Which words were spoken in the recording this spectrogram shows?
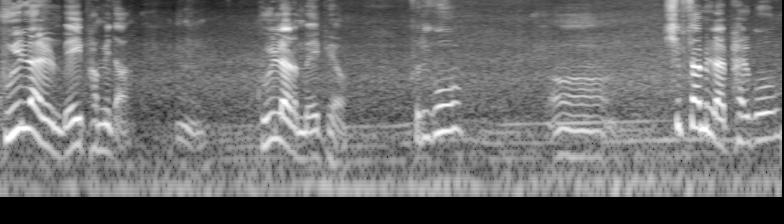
9일 날 매입합니다. 음, 9일 날은 매입해요. 그리고 어, 13일 날 팔고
